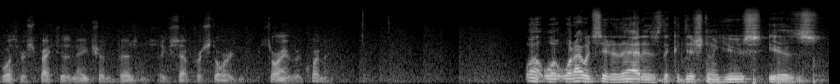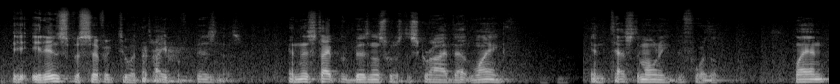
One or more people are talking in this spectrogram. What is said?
with respect to the nature of the business, except for storage, storing of equipment. Well, what what I would say to that is the conditional use is, it is specific to a type of business. And this type of business was described at length in testimony before the Plan,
